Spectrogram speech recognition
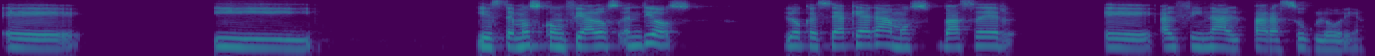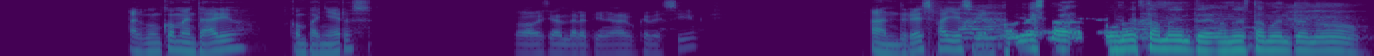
eh, y, y, estemos confiados en Dios, lo que sea que hagamos va a ser eh, al final para su gloria. ¿Algún comentario, compañeros? Vamos a ver si Andrés tiene algo que decir. Andrés falleció. Honesta- honestamente, honestamente no,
